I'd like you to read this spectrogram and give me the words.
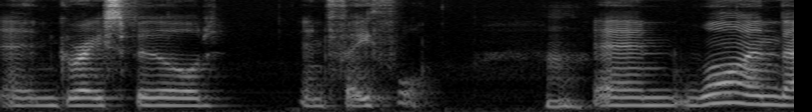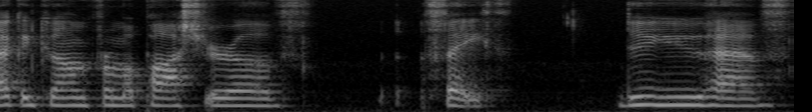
and grace filled and faithful? Hmm. And one that could come from a posture of faith. Do you have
